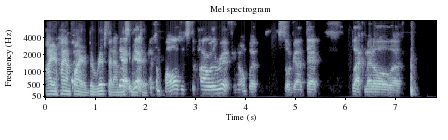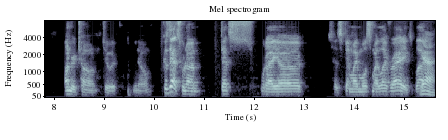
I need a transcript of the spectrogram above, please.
high, high on fire. The riffs that I'm yeah, listening yeah. to. it's got some balls. It's the power of the riff. You know, but still got that black metal uh, undertone to it. You know, because that's what I'm. That's what I uh, spent my most of my life writing. Black. Yeah.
